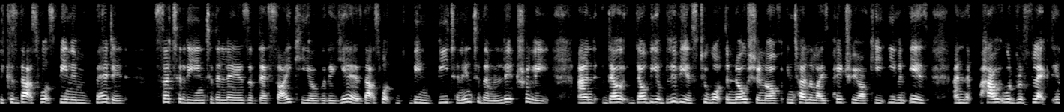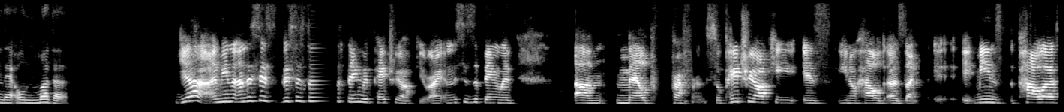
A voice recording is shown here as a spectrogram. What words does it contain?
because that's what's been embedded subtly into the layers of their psyche over the years. That's what's been beaten into them literally. And they'll they'll be oblivious to what the notion of internalized patriarchy even is and how it would reflect in their own mother. Yeah i mean and this is this is the thing with patriarchy right? And this is the thing with um male preference. So patriarchy is, you know, held as like it, it, means the power,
